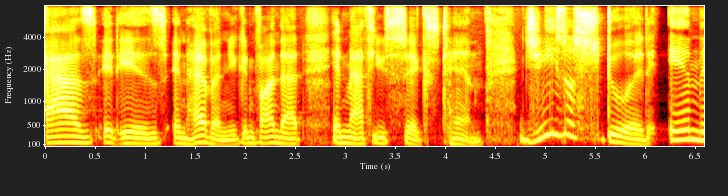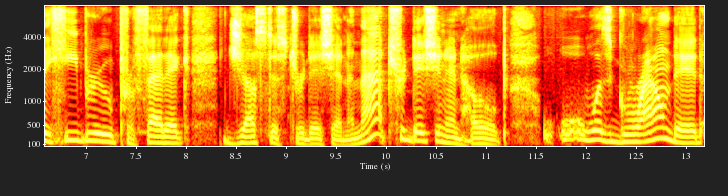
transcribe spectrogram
as it is in heaven. You can find that in Matthew 6 10. Jesus stood in the Hebrew prophetic justice tradition, and that tradition and hope was grounded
